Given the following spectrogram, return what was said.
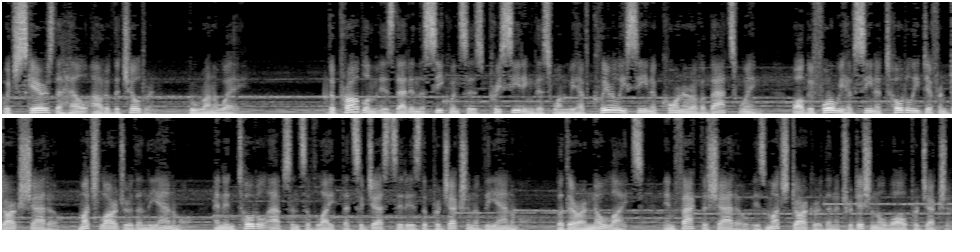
which scares the hell out of the children, who run away. The problem is that in the sequences preceding this one we have clearly seen a corner of a bat's wing, while before we have seen a totally different dark shadow, much larger than the animal, and in total absence of light that suggests it is the projection of the animal, but there are no lights, in fact the shadow is much darker than a traditional wall projection.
